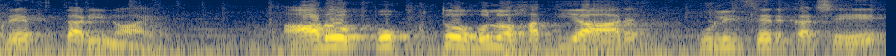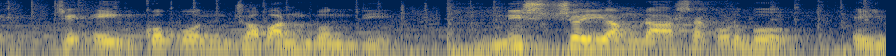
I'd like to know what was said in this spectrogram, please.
গ্রেফতারই নয় আরও পোক্ত হলো হাতিয়ার পুলিশের কাছে যে এই গোপন জবানবন্দি নিশ্চয়ই আমরা আশা করব এই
